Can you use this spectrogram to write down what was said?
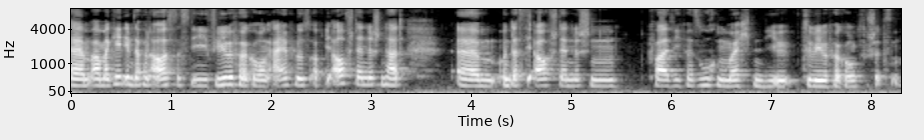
Ähm, aber man geht eben davon aus, dass die Zivilbevölkerung Einfluss auf die Aufständischen hat, ähm, und dass die Aufständischen quasi versuchen möchten, die Zivilbevölkerung zu schützen.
